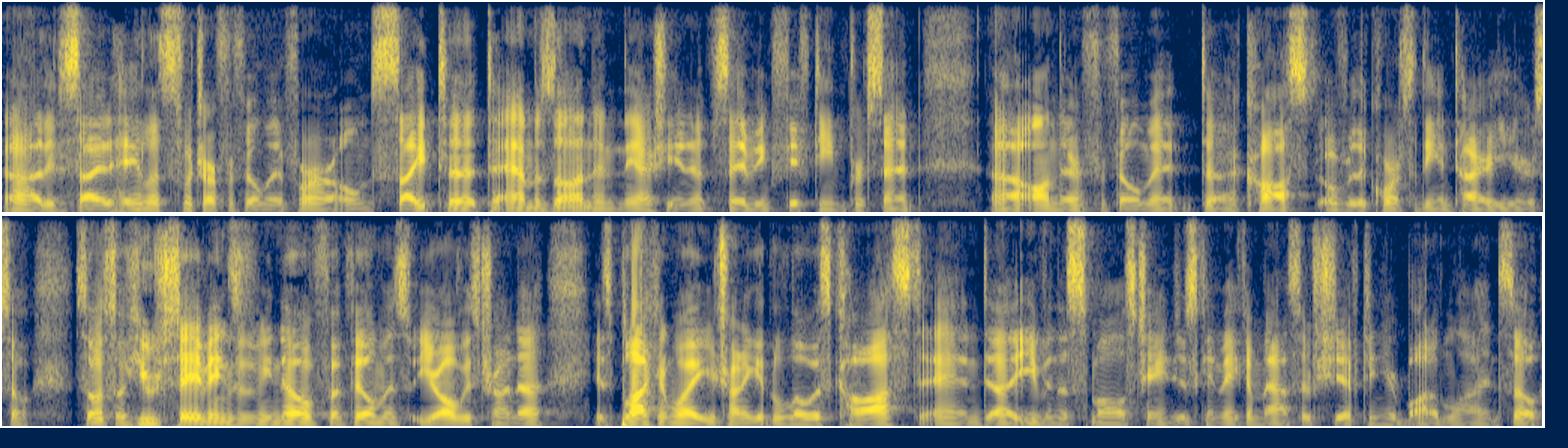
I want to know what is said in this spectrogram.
Uh, they decided, hey, let's switch our fulfillment for our own site to, to Amazon, and they actually ended up saving 15% uh, on their fulfillment uh, cost over the course of the entire year. So, so, so huge savings. As we know, fulfillments you're always trying to. It's black and white. You're trying to get the lowest cost, and uh, even the smallest changes can make a massive shift in your bottom line. So,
